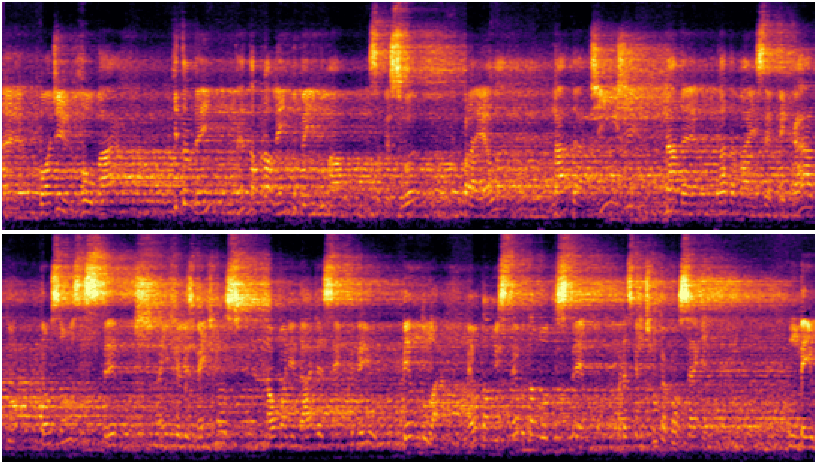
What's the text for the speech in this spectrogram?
é, pode roubar, que também está né, para além do bem e do mal. Essa pessoa, para ela, nada atinge, nada, é, nada mais é pecado, então são os extremos. Né? Infelizmente, nós, a humanidade é sempre meio pendular, né? ou está no extremo ou está no outro extremo. Parece que a gente nunca consegue um meio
